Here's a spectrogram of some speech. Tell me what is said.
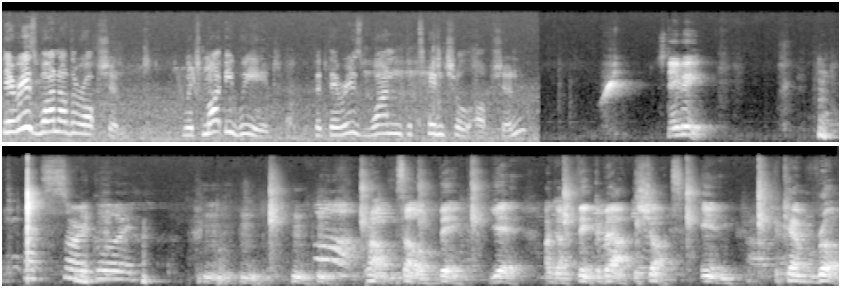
There is one other option, which might be weird, but there is one potential option. Stevie! That's so good. Problem solving. Yeah, I gotta think about the shots in the camera.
